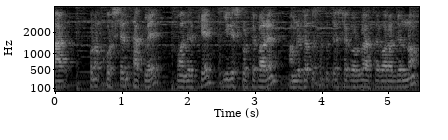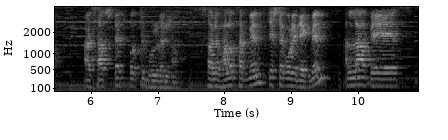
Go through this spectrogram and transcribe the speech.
আর কোনো কোশ্চেন থাকলে আমাদেরকে জিজ্ঞেস করতে পারেন। আমরা যথাসাধ্য চেষ্টা করব আশা করার জন্য। আর সাবস্ক্রাইব করতে ভুলবেন না। তাহলে ভালো থাকবেন চেষ্টা করে দেখবেন। আল্লাহ হাফেজ।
